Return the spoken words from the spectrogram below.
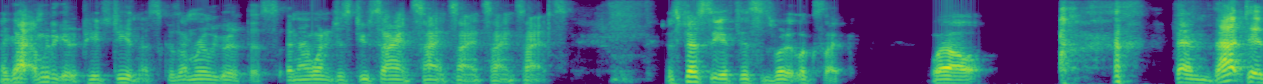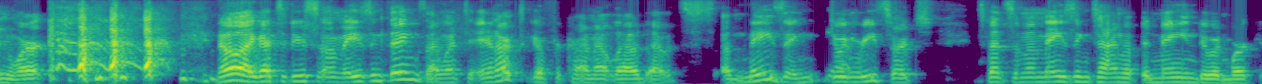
Like I'm going to get a PhD in this because I'm really good at this, and I want to just do science, science, science, science, science. Especially if this is what it looks like. Well, then that didn't work. no, I got to do some amazing things. I went to Antarctica for crying out loud. That was amazing Yeah. doing research. Spent some amazing time up in Maine doing work,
